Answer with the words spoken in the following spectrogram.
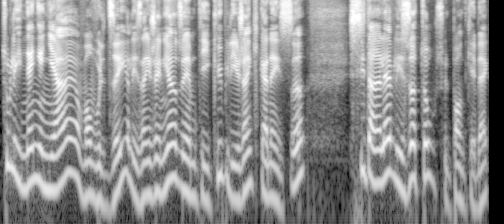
tous les gnagnagnières vont vous le dire, les ingénieurs du MTQ puis les gens qui connaissent ça. Si tu enlèves les autos sur le pont de Québec,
